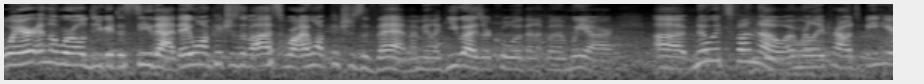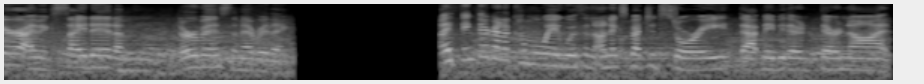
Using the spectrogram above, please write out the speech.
where in the world do you get to see that? They want pictures of us where I want pictures of them. I mean, like, you guys are cooler than, than we are. Uh, no, it's fun though. I'm really proud to be here. I'm excited. I'm nervous. I'm everything. I think they're going to come away with an unexpected story that maybe they're they're not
